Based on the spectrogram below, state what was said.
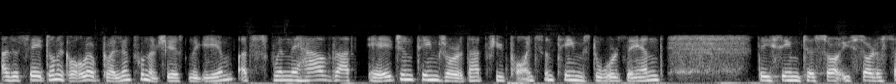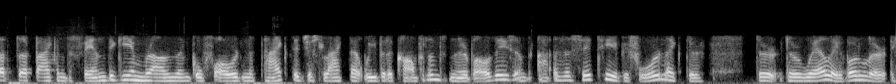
as I say, Donegal are brilliant when they're chasing the game it's when they have that edge in teams or that few points in teams towards the end. They seem to sort of, sort of sit back and defend the game rather than go forward and attack. They just lack that wee bit of confidence in their abilities. And as I said to you before, like they're they're they're well able. They're a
